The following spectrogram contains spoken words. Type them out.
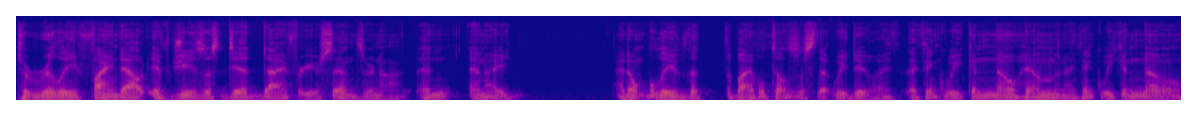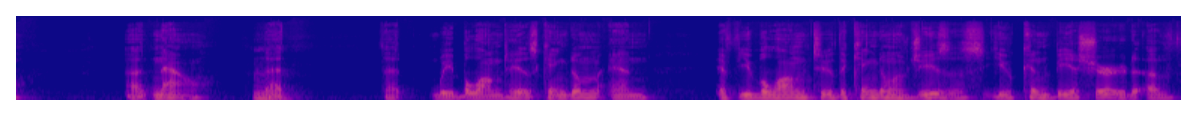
to really find out if Jesus did die for your sins or not? And and I I don't believe that the Bible tells us that we do. I, I think we can know him and I think we can know uh, now that that we belong to his kingdom and if you belong to the kingdom of Jesus, you can be assured of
